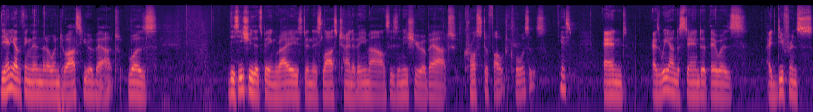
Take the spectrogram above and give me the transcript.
The only other thing then that I wanted to ask you about was this issue that's being raised in this last chain of emails is an issue about cross default clauses. Yes. And as we understand it, there was a difference,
